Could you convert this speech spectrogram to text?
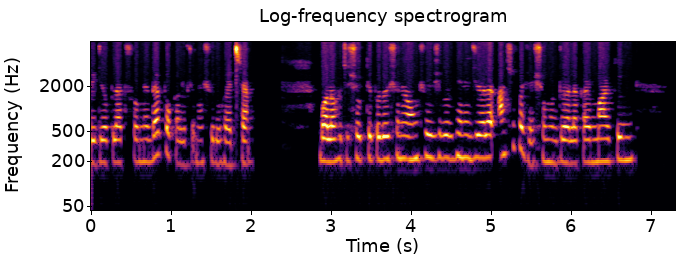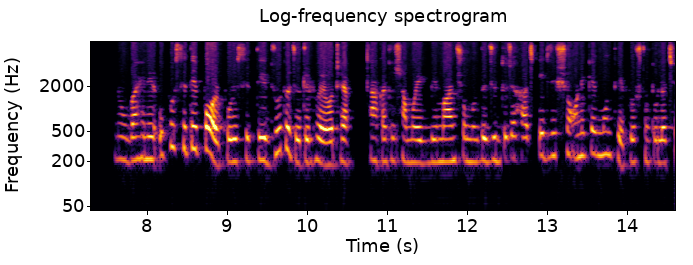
ভিডিও প্ল্যাটফর্মে ব্যাপক আলোচনা শুরু হয়েছে। বলা হচ্ছে, শক্তি প্রদর্শনের অংশ হিসেবে ভেনেজুয়েলার আশেপাশে সমুদ্র এলাকায় মার্কিন নৌবাহিনীর উপস্থিতির পর পরিস্থিতি দ্রুত জটিল হয়ে ওঠে। আকাশে সামরিক বিমান, সমুদ্র যুদ্ধজাহাজ এই দৃশ্য অনেকের মধ্যে প্রশ্ন তুলেছে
